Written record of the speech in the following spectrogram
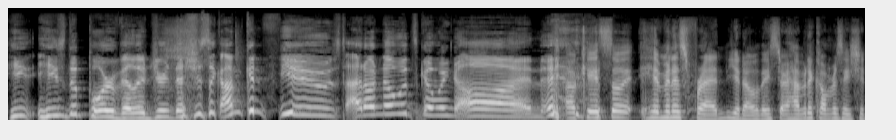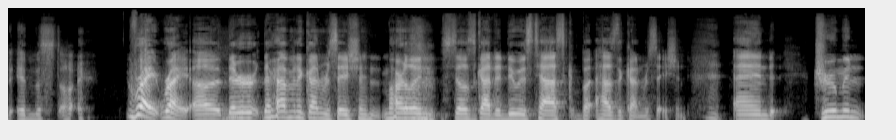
He he's the poor villager that's just like I'm confused. I don't know what's going on. okay, so him and his friend, you know, they start having a conversation in the store. right, right. Uh, they're they're having a conversation. Marlon still's got to do his task, but has the conversation, and Truman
